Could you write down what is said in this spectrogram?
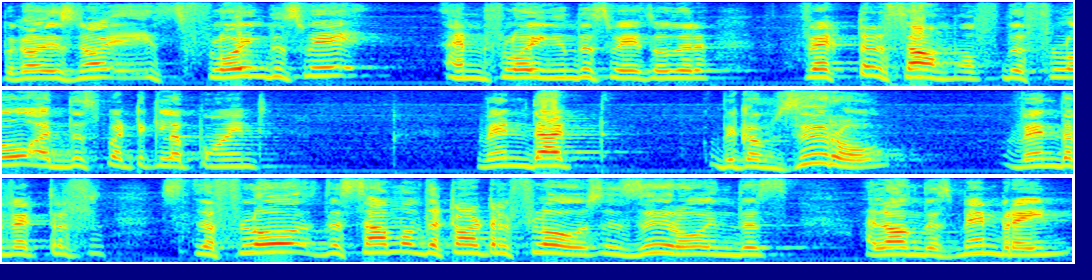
because it is not it is flowing this way and flowing in this way. So, the vector sum of the flow at this particular point when that becomes 0 when the vector the flow the sum of the total flows is 0 in this along this membrane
